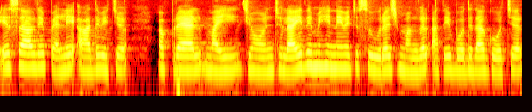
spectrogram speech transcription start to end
ਇਸ ਸਾਲ ਦੇ ਪਹਿਲੇ ਅੱਧ ਵਿੱਚ ਅਪ੍ਰੈਲ, ਮਈ, ਜੂਨ, ਜੁਲਾਈ ਦੇ ਮਹੀਨੇ ਵਿੱਚ ਸੂਰਜ, ਮੰਗਲ ਅਤੇ ਬੁੱਧ ਦਾ ਗੋਚਰ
